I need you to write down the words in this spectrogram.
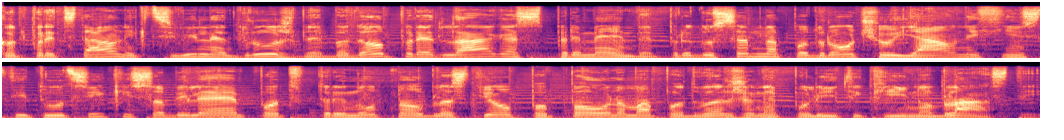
Kot predstavnik civilne družbe Bado predlaga spremembe, predvsem na področju javnih institucij, ki so bile pod trenutno oblastjo popolnoma podvržene politiki in oblasti.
